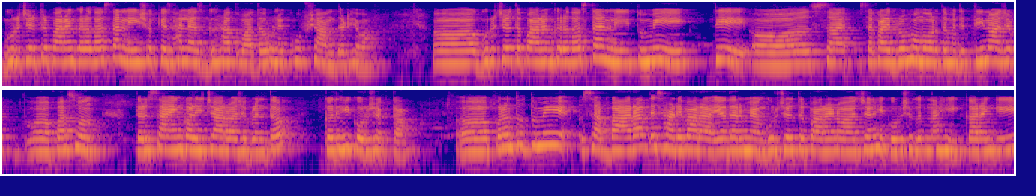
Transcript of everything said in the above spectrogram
गुरुचरित्र पारायण करत असताना शक्य झाल्यास घरात वातावरण हे खूप शांत ठेवा. गुरुचरित्र पारायण करत असताना तुम्ही ते सा सकाळी ब्रह्ममुहूर्त म्हणजे तीन वाजे पासून तर सायंकाळी चार वाजेपर्यंत कधीही करू शकता. परंतु तुम्ही सा बारा ते साडेबारा या दरम्यान गुरुचरित्र पारायण वाचन हे करू शकत नाही कारण की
